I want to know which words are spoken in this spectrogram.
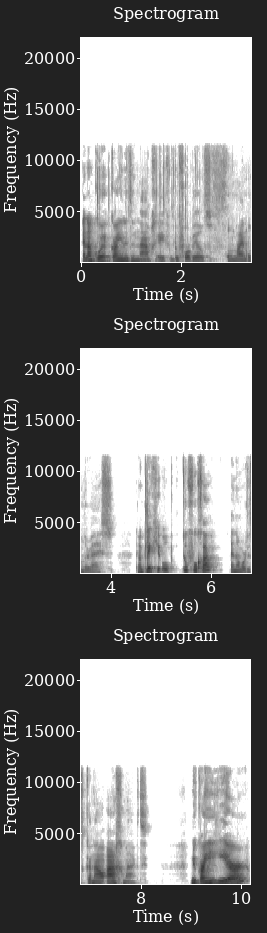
en dan kan je het een naam geven, bijvoorbeeld online onderwijs. Dan klik je op toevoegen en dan wordt het kanaal aangemaakt. Nu kan je hier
